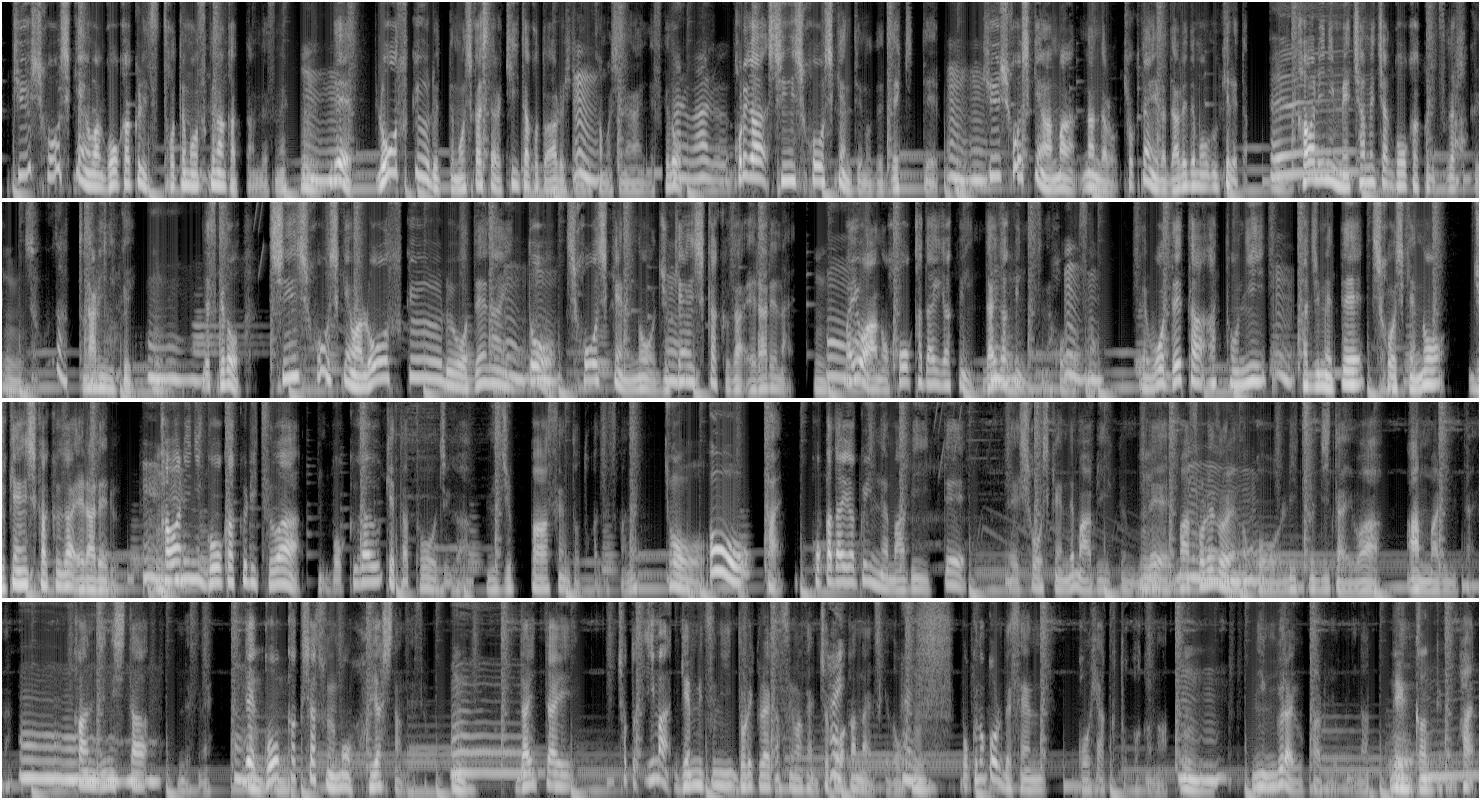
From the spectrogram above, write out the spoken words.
旧司法試験は合格率とても少なかったんですね。うん。で、ロースクールってもしかしたら聞いたことある人いるかもしれないんですけど、あるある。これが新司法試験っていうのでできて、うんうん。旧司法試験はまあなんだろう極端に言えば誰でも受けれた。代わりにめちゃめちゃ合格率が低い、うん。そうだったんだ。なりにくい。うんうんうん。ですけど新司法試験はロースクールを出ないうんうとん司法試験の受験資格が得られない、うん。まあ、要はあの法科大学院大学院ですね、法うん。律の、えを出た後にうん。初めて司法試験の受験資格が得られる。うん。代わりに合格率は僕が受けた当時が20%とかですかね。おう。おお他大学院で間引いて、えー司法試験で間引くんで、うまあ、それぞれのこう率自体はあんまりみたいな感じにしたんですね。でうん。合格者数も増やしたんですよ。うん。だいたいちょっと今厳密にどれくらいかすみません。ちょっとわかんないですけど、はい。僕の頃で1500とか人ぐらい受かるようになって年間ってはい。だか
